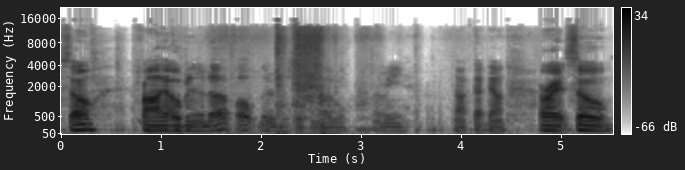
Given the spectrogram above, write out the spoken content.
So, finally open it up. Oh, there's a shipping level. Let me knock that down. All right, so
